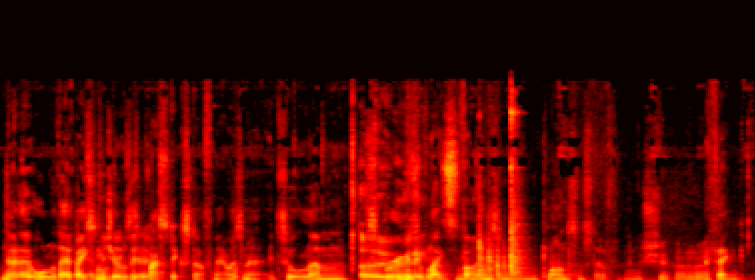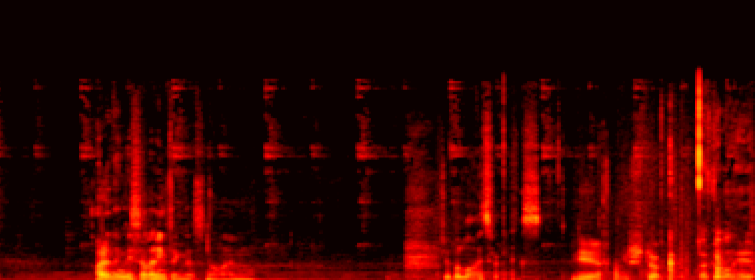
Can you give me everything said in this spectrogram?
No, no, all of their basing thought materials is plastic stuff now, isn't it? It's all um, Oh, sprues of like vines and plants and stuff. Oh shit! I don't know. I think. I don't think they sell anything that's not. Um, Do you have a lighter, Alex? Yeah, you're stuck. I've got one here.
